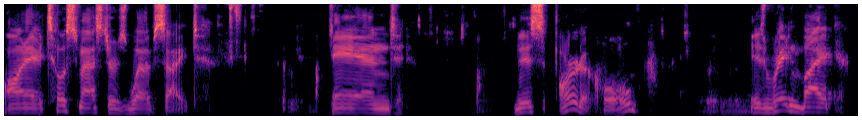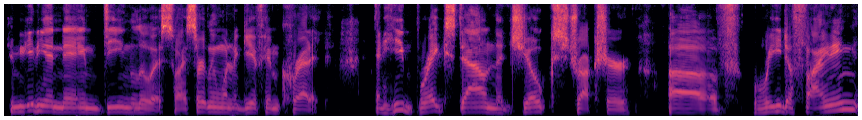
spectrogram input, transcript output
on a Toastmasters website. And this article is written by a comedian named Dean Lewis. So I certainly want to give him credit. And he breaks down the joke structure of redefining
